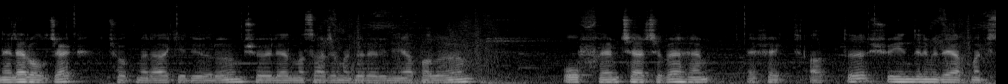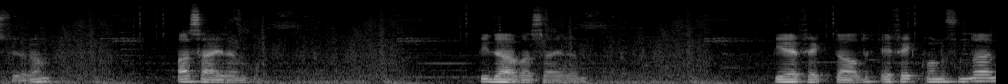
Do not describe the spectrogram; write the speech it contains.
neler olacak. Çok merak ediyorum. Şöyle elmas harcama görevini yapalım. Of hem çerçeve hem efekt attı. Şu indirimi de yapmak istiyorum. Basayım. Bir daha basayım. Bir efekt daha aldık. Efekt konusundan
